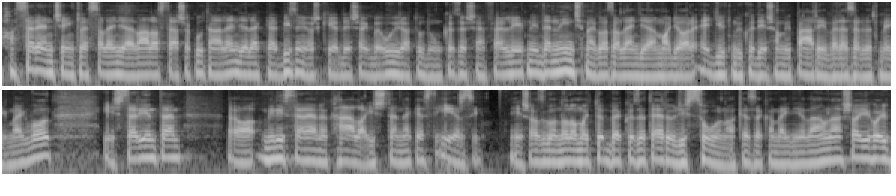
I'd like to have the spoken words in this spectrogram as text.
Ha szerencsénk lesz a lengyel választások után a lengyelekkel bizonyos kérdésekben újra tudunk közösen fellépni, de nincs meg az a lengyel-magyar együttműködés, ami pár évvel ezelőtt még megvolt, és szerintem a miniszterelnök, hála Istennek ezt érzi. És azt gondolom, hogy többek között erről is szólnak ezek a megnyilvánulásai, hogy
